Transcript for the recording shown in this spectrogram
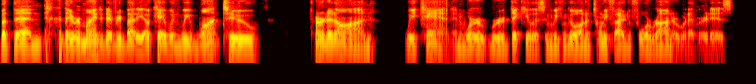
but then they reminded everybody, okay, when we want to turn it on, we can, and we're, we're ridiculous, and we can go on a 25 to 4 run or whatever it is.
